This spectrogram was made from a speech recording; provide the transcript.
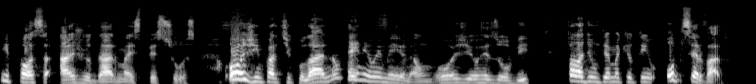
e possa ajudar mais pessoas. Hoje, em particular, não tem nenhum e-mail, não. Hoje eu resolvi falar de um tema que eu tenho observado.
